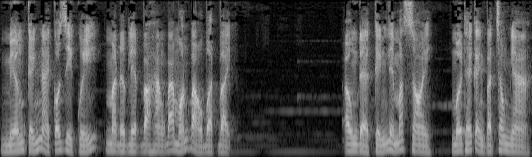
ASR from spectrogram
Miếng kính này có gì quý mà được liệt vào hàng ba món bảo vật vậy? Ông để kính lên mắt soi, mới thấy cảnh vật trong nhà,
